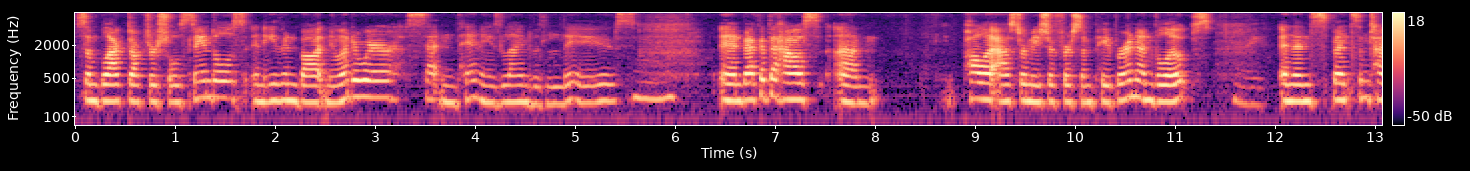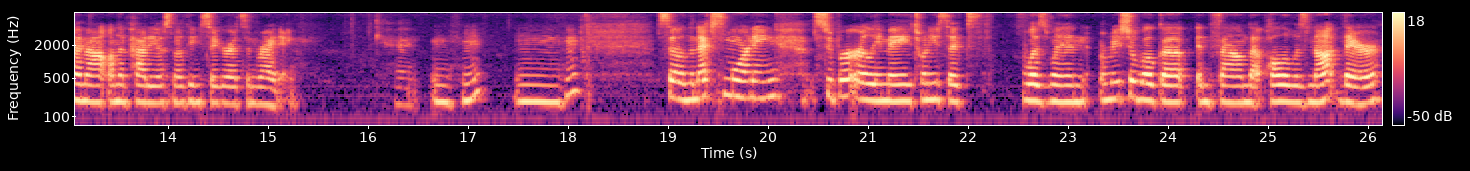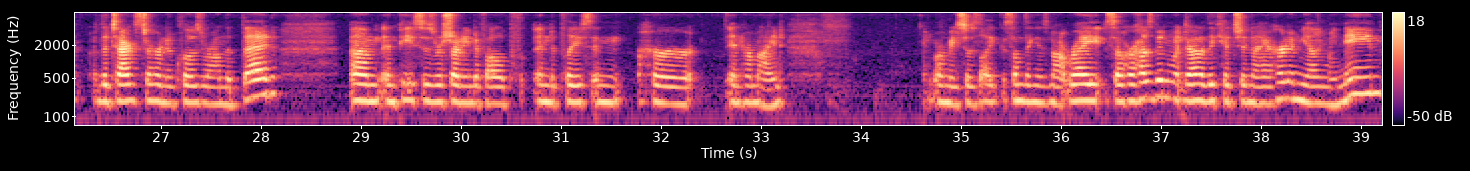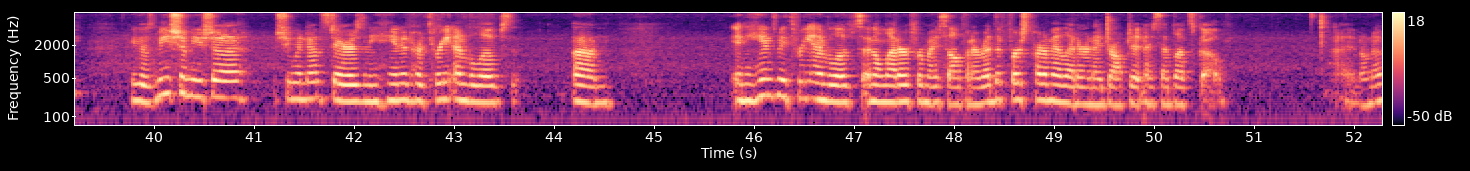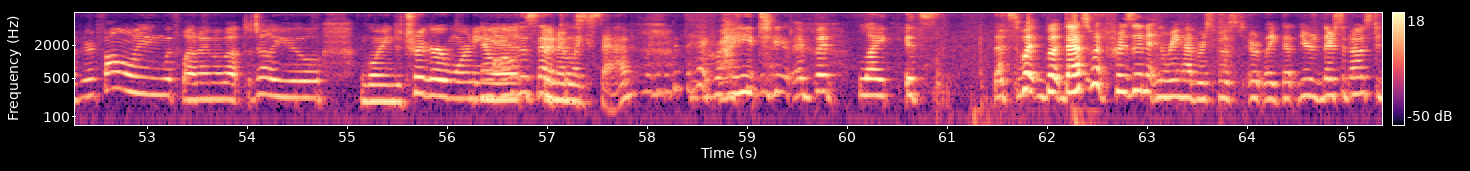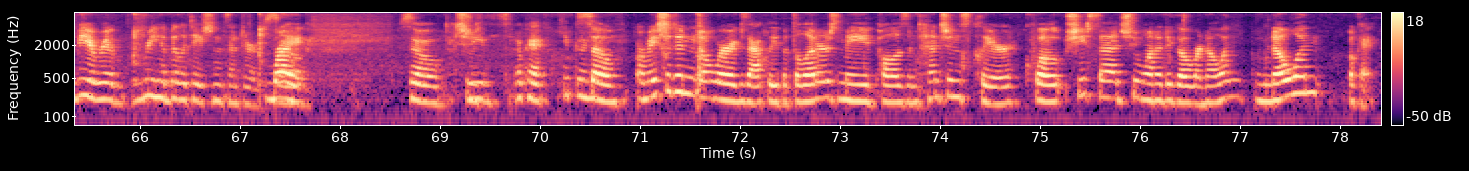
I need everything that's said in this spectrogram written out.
some black Dr. Scholl's sandals, and even bought new underwear, satin panties lined with lace. And back at the house, um, Paula asked Armisha for some paper and envelopes, Right. and then spent some time out on the patio smoking cigarettes and writing. Okay. Mm-hmm. Mm-hmm. So the next morning, super early, May 26th, was when Armisha woke up and found that Paula was not there. The tags to her new clothes were on the bed. um, and pieces were starting to fall into place in her in her mind. Or Misha's like something is not right. So her husband went down to the kitchen. And I heard him yelling my name. He goes, Misha, Misha. She went downstairs and he handed her three envelopes. Um, and he hands me three envelopes and a letter for myself. And I read the first part of my letter and I dropped it and I said, Let's go. I don't know if you're following with what I'm about to tell you. I'm going to trigger warning Now all of a sudden I'm like sad. Like, what the heck? Right. but like it's that's what. But that's what prison and rehab are supposed to. Or like that. You're, they're supposed to be a re- rehabilitation center. So, right. So She-. Okay. Keep going. So, Ormisha didn't know where exactly, but the letters made Paula's intentions clear. Quote, she said she wanted to go where no one, no one, okay.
